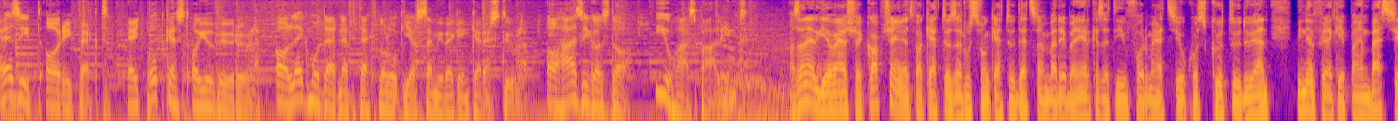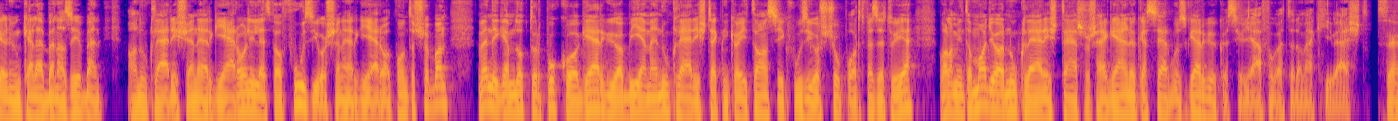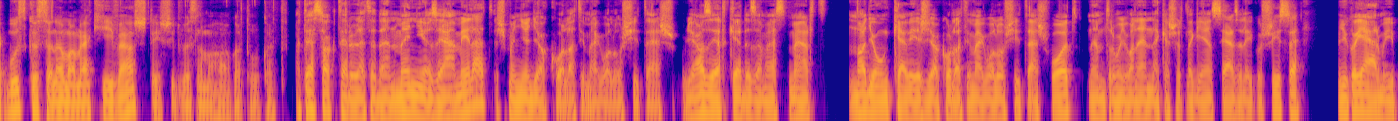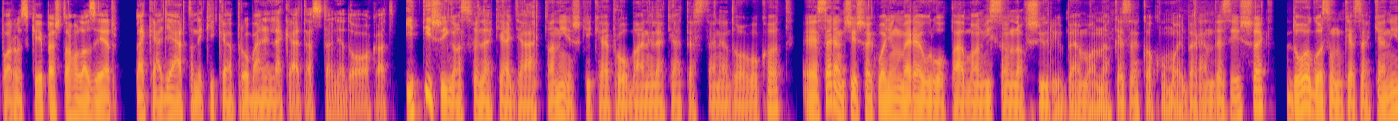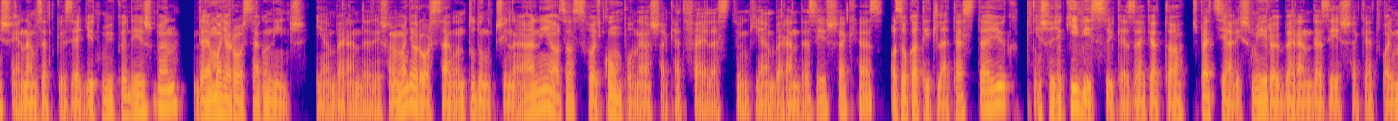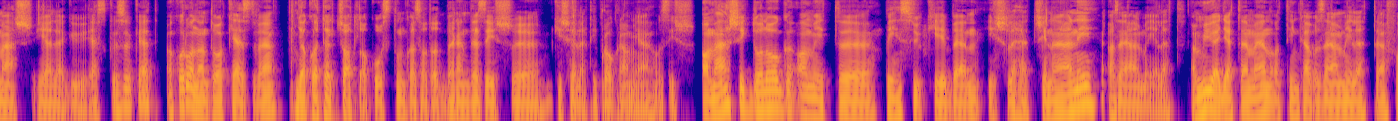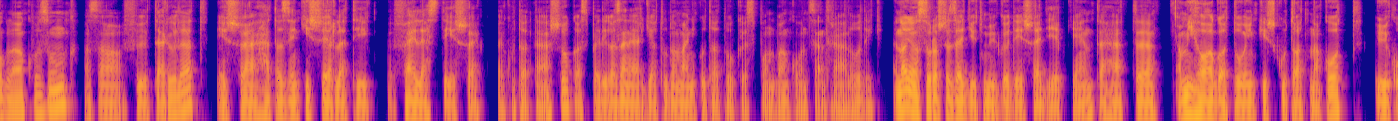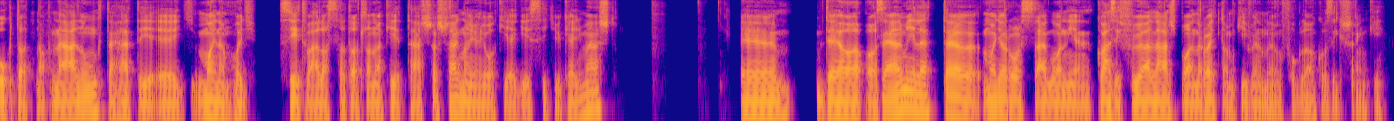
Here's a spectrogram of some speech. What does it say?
Ez itt a Refekt, egy podcast a jövőről, a legmodernebb technológia szemüvegén keresztül. A házigazda Juhász Pálint. Az energiaválság kapcsán, illetve a 2022. decemberében érkezett információkhoz kötődően mindenféleképpen beszélnünk kell ebben az évben a nukleáris energiáról, illetve a fúziós energiáról pontosabban. Vendégem dr. Pokol Gergő, a BME Nukleáris Technikai Tanszék fúziós csoport vezetője, valamint a Magyar Nukleáris Társaság elnöke. Szerbusz Gergő, köszi, hogy elfogadtad a meghívást. Szerbusz, köszönöm a meghívást, és üdvözlöm a hallgatókat. A te szakterületeden mennyi az elmélet, és mennyi a gyakorlati megvalósítás? Ugye azért kérdezem ezt, mert nagyon kevés gyakorlati megvalósítás volt, nem tudom, hogy van ennek esetleg ilyen százalékos része, mondjuk a járműiparhoz képest, ahol azért le kell gyártani, ki kell próbálni, le kell tesztelni a dolgokat. Itt is igaz, hogy le kell gyártani, és ki kell próbálni, le kell tesztelni a dolgokat. Szerencsések vagyunk, mert Európában viszonylag sűrűbben vannak ezek a komoly berendezések. Dolgozunk ezeken is, ilyen nemzetközi együttműködésben, de Magyarországon nincs ilyen berendezés. Ami Magyarországon tudunk csinálni, az az, hogy komponenseket fejlesztünk ilyen berendezésekhez, azokat itt leteszteljük, és hogyha kivisszük ezeket a speciális mérőberendezéseket, vagy más jellegű eszközöket, akkor onnantól kezdve gyakorlatilag csatlakoztunk az adatberendezés kísérleti programjához is. A másik dolog, amit pénzszűkében is lehet csinálni, az elmélet. A műegyetemen ott inkább az elmélettel foglalkozunk, az a fő terület, és hát az ilyen kísérleti fejlesztések, kutatások, az pedig az Energiatudományi Kutatóközpontban koncentrálódik. Nagyon szoros az együttműködés egyébként, tehát a mi hallgatóink is kutatnak ott, ők oktatnak nálunk, tehát egy majdnem, hogy szétválaszthatatlan a két társaság, nagyon jól kiegészítjük egymást. De az elmélettel Magyarországon ilyen kvázi főállásban rajtam kívül nem nagyon foglalkozik senki.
